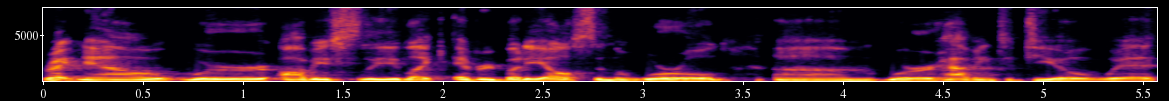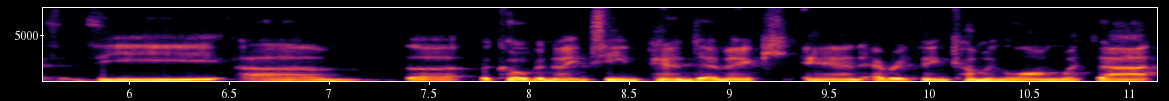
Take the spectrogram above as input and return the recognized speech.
Right now, we're obviously like everybody else in the world. Um, we're having to deal with the um, the, the COVID nineteen pandemic and everything coming along with that.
